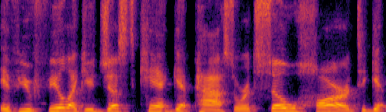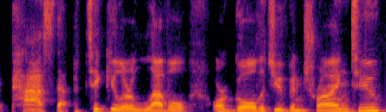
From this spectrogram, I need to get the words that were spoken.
if you feel like you just can't get past or it's so hard to get past that particular level or goal that you've been trying to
